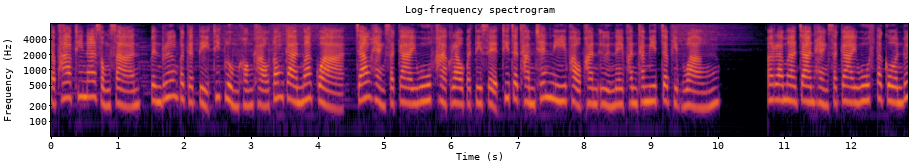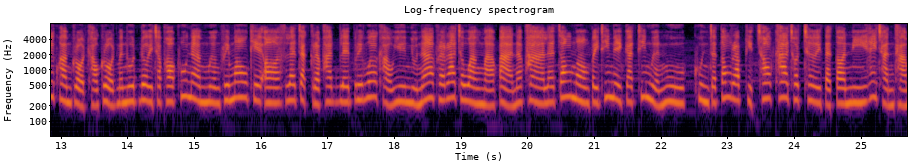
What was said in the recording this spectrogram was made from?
สภาพที่น่าสงสาร เป็นเรื่องปกติที่กลุ่มของเขาต้องการมากกว่า เจ้าแห่งสกายวูฟหากเราปฏิเสธที่จะทำเช่นนี้เผ่าพันธุ์อื่นในพันธมิตรจะผิดหวัง ปรมาจารย์แห่งสกายวูฟตะโกนด้วยความโกรธเขาโกรธมนุษย์โดยเฉพาะผู้นำเมืองพริมอลเคออสและจักรพรรดิเบลดริเวอร์เขายืนอยู่หน้าพระราชวังหมาป่านภาและจ้องมองไปที่เมกัสที่เหมือนงู คุณจะต้องรับผิดชอบค่าชดเชย แต่ตอนนี้ให้ฉันถาม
